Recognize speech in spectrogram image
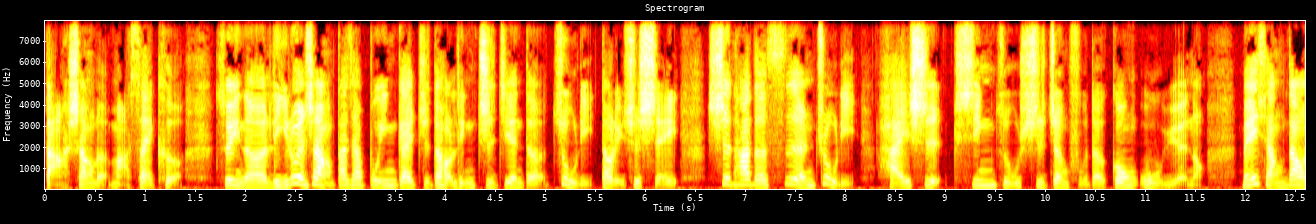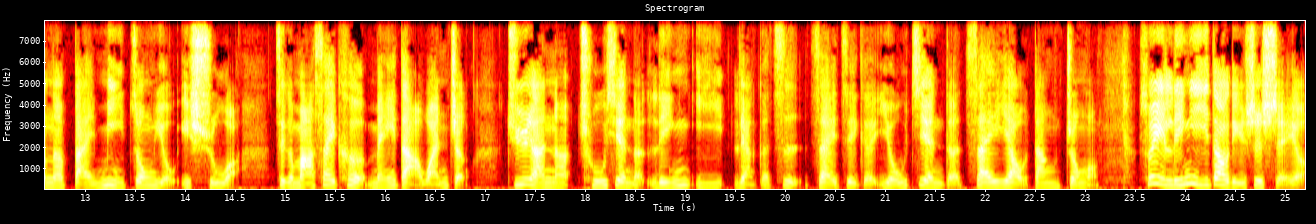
打上了马赛克。所以呢，理论上大家不应该知道林志坚的助理到底是谁，是他的私人助理，还是新竹市政府的公务员哦？没想到呢，百密中有一疏啊，这个马赛克没打完整。居然呢出现了“林仪”两个字，在这个邮件的摘要当中哦，所以林仪到底是谁哦？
